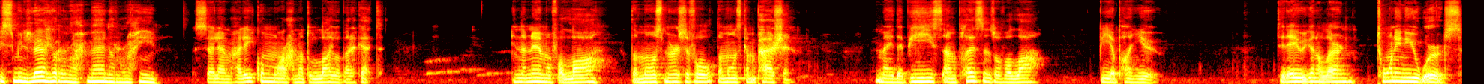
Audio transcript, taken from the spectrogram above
بسم الله الرحمن الرحيم السلام عليكم ورحمة الله وبركاته In the name of Allah, the most merciful, the most compassionate, may the peace and blessings of Allah be upon you. Today we're gonna learn 20 new words.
